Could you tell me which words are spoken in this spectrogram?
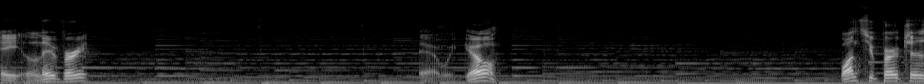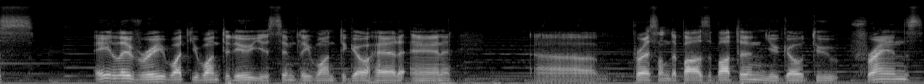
a livery. There we go. Once you purchase a livery, what you want to do, you simply want to go ahead and uh, press on the pause button. You go to friends.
